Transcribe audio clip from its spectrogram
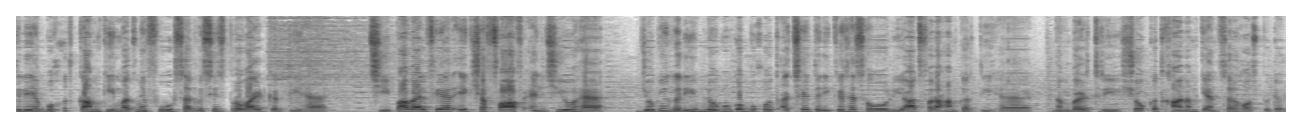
کے لیے بہت کم قیمت میں فوڈ سروسز پرووائڈ کرتی ہے۔ چھیپا ویلفیئر ایک شفاف این جی او ہے۔ جو کہ غریب لوگوں کو بہت اچھے طریقے سے سہولیات فراہم کرتی ہے۔ نمبر تھری، شوکت خانم کینسر ہاسپٹل۔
